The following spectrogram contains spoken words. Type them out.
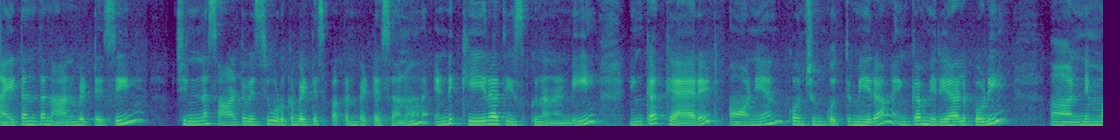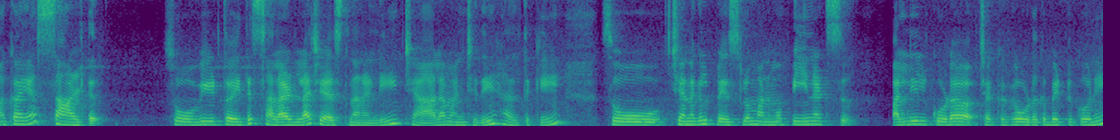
నైట్ అంతా నానబెట్టేసి చిన్న సాల్ట్ వేసి ఉడకబెట్టేసి పక్కన పెట్టేశాను. అండ్ కీరా తీసుకున్నానండి. ఇంకా క్యారెట్ ఆనియన్ కొంచెం కొత్తిమీర ఇంకా మిరియాల పొడి నిమ్మకాయ సాల్ట్ సో వీటితో అయితే సలాడ్లా చేస్తున్నానండి. చాలా మంచిది హెల్త్కి సో శనగల ప్లేస్లో మనము పీనట్స్ పల్లీలు కూడా చక్కగా ఉడకబెట్టుకొని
